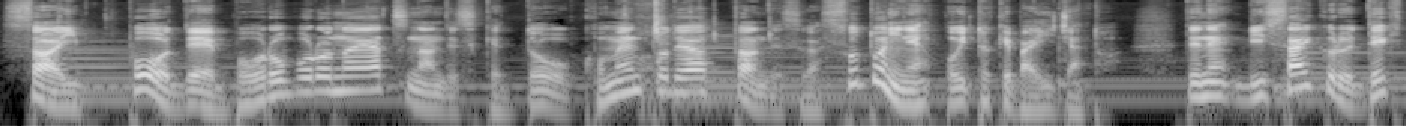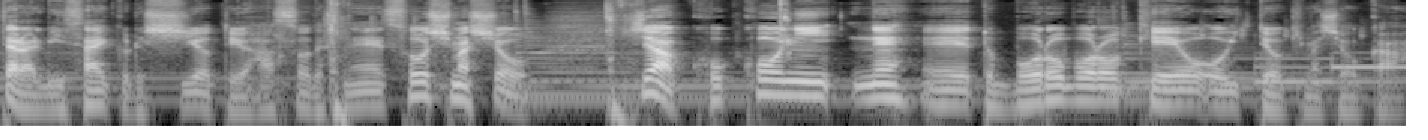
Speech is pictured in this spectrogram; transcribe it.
さあ、一方で、ボロボロなやつなんですけど、コメントであったんですが、外にね、置いとけばいいじゃんと。でね、リサイクルできたらリサイクルしようという発想ですね。そうしましょう。じゃあ、ここにね、えっ、ー、と、ボロボロ系を置いておきましょうか。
